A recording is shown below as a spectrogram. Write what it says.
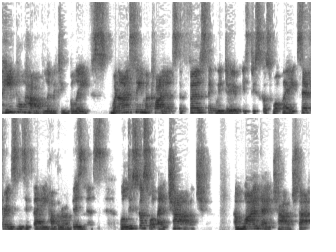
people have limiting beliefs. When I see my clients, the first thing we do is discuss what they say, for instance, if they have their own business, we'll discuss what they charge and why they charge that.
